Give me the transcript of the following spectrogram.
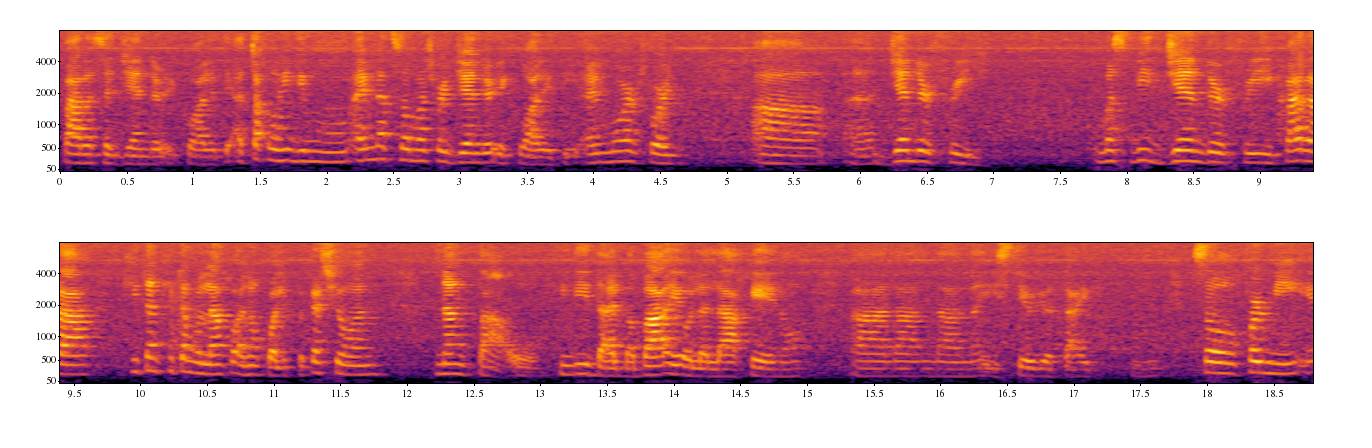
para sa gender equality. At ako hindi I'm not so much for gender equality. I'm more for uh, uh, gender free. Must be gender free para kitang-kita mo lang kung anong kwalifikasyon ng tao. Hindi dahil babae o lalaki, no? Ah, na, na, na stereotype. So, for me,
